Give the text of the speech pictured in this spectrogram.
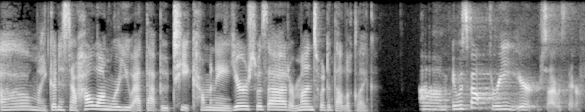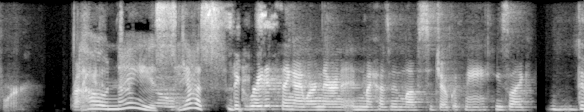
Oh my goodness. Now, how long were you at that boutique? How many years was that or months? What did that look like? Um, it was about three years I was there for. Oh, it. nice. So yes. The greatest thing I learned there, and, and my husband loves to joke with me. He's like, the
